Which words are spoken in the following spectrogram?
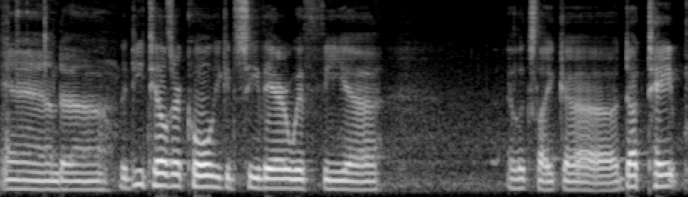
And uh, the details are cool. You can see there with the uh, it looks like uh, duct tape.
